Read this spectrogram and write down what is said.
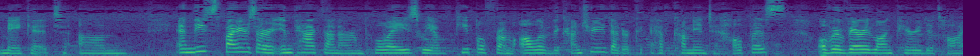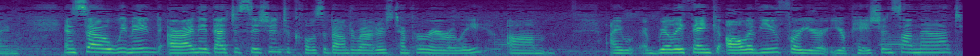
make it. Um, and these fires are an impact on our employees. We have people from all over the country that are, have come in to help us over a very long period of time. And so we made, or I made that decision to close the boundary waters temporarily. Um, I really thank all of you for your, your patience on that.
